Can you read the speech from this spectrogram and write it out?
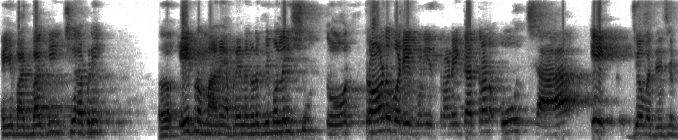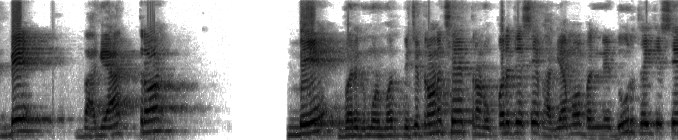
અહીંયા બાદબાકી છે આપણી. એ પ્રમાણે આપણે એના ગણતરીમાં લઈશું. તો ત્રણ વડે ગુણીએ ત્રણ એકા ત્રણ ઓછા એક. જો વધે છે બે ભાગ્યા ત્રણ. બે વર્ગમૂળ નીચે ત્રણ છે, ત્રણ ઉપર જશે, ભાગ્યામાં બંને દૂર થઈ જશે.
